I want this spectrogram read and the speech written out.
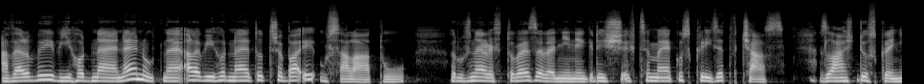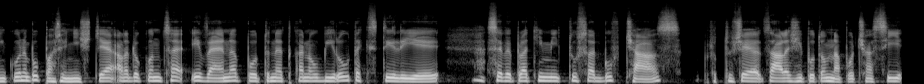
A velmi výhodné, ne nutné, ale výhodné je to třeba i u salátů, různé listové zeleniny, když chceme jako sklízet včas zvlášť do skleníku nebo pařeniště, ale dokonce i ven pod netkanou bílou textilii se vyplatí mít tu sadbu včas, protože záleží potom na počasí,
